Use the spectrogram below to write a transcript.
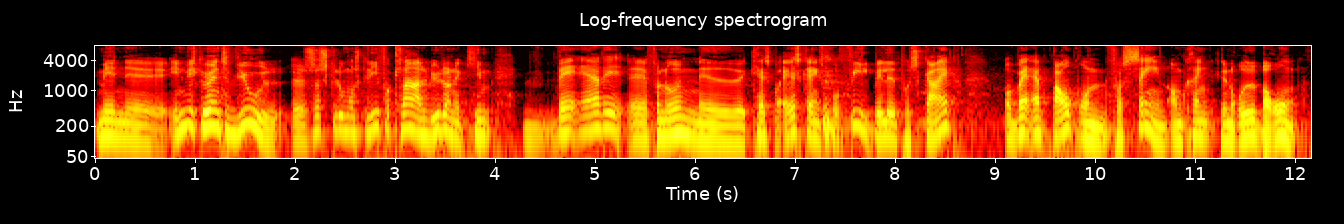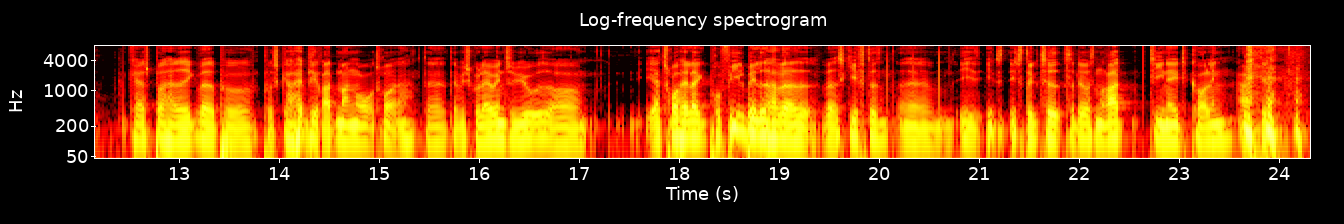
Men øh, inden vi skal høre interviewet, øh, så skal du måske lige forklare lytterne, Kim, hvad er det øh, for noget med Kasper Asgrens profilbillede på Skype, og hvad er baggrunden for sagen omkring den røde baron? Kasper havde ikke været på, på Skype i ret mange år, tror jeg, da, da vi skulle lave interviewet, og jeg tror heller ikke, profilbilledet har været, været skiftet øh, i, i et, et stykke tid, så det var sådan ret teenage calling-agtigt.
